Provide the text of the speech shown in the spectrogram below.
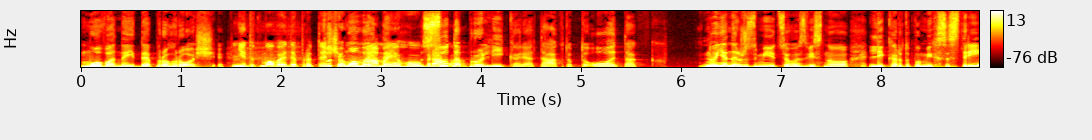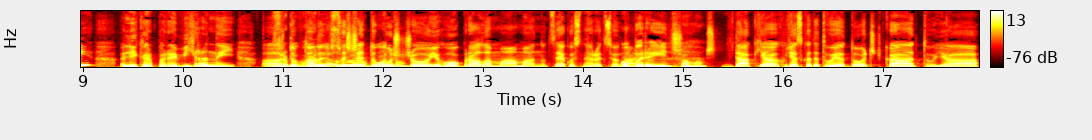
мова не йде про гроші. Ні, тут мова йде про те, тут що мова мама йде його обрала. суто про лікаря. Так, тобто, ой, так Ну, я не розумію цього. Звісно, лікар допоміг сестрі, лікар перевірений, Зробив тобто лише роботу. тому, що його обрала мама, ну це якось нераціонально. Обери іншого. Так, я хотіла сказати, твоя дочка, твоя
